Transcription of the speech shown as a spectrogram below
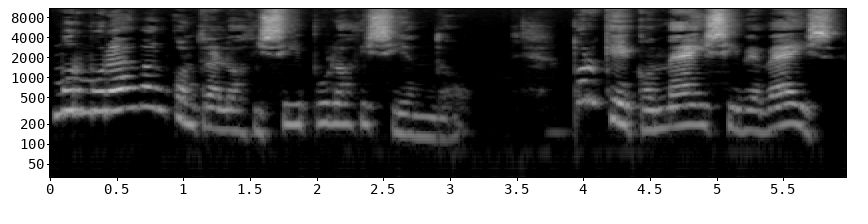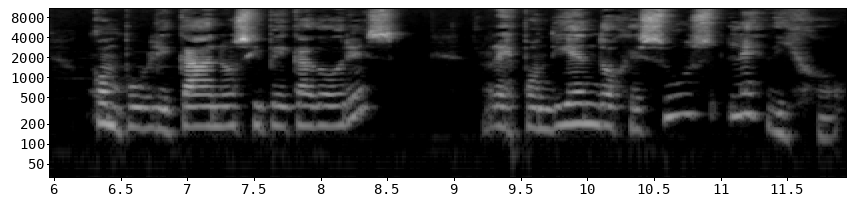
murmuraban contra los discípulos diciendo ¿Por qué coméis y bebéis con publicanos y pecadores? Respondiendo Jesús les dijo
